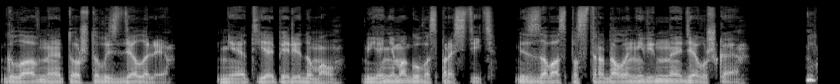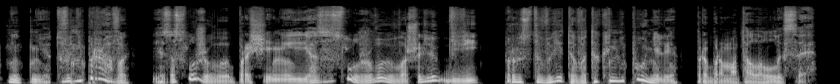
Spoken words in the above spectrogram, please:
«Главное то, что вы сделали. Нет, я передумал. Я не могу вас простить. Из-за вас пострадала невинная девушка». «Нет-нет-нет, вы не правы. Я заслуживаю прощения, я заслуживаю вашей любви. «Просто вы этого так и не поняли», — пробормотала лысая.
